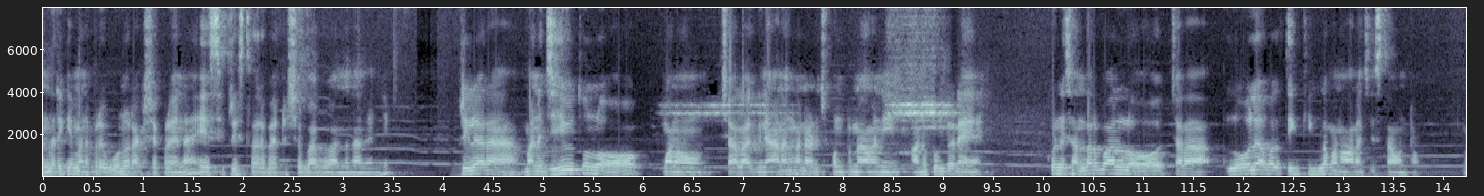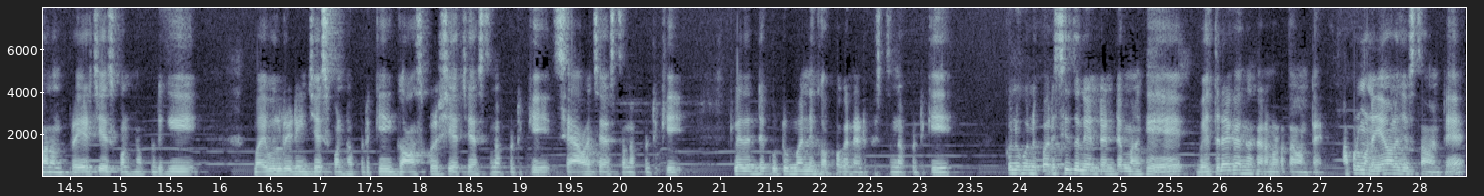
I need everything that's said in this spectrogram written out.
అందరికీ మన ప్రభువును రక్షకుడైన ఏసుక్రీస్తు వారి పేరు శుభాభివందనాలండి. ప్రియులారా మన జీవితంలో మనం చాలా జ్ఞానంగా నడుచుకుంటున్నామని అనుకుంటూనే కొన్ని సందర్భాల్లో చాలా లో లెవెల్ థింకింగ్లో మనం ఆలోచిస్తూ ఉంటాం. మనం ప్రేయర్ చేసుకుంటున్నప్పటికీ బైబిల్ రీడింగ్ చేసుకుంటున్నప్పటికీ గాస్పుల్ షేర్ చేస్తున్నప్పటికీ సేవ చేస్తున్నప్పటికీ లేదంటే కుటుంబాన్ని గొప్పగా నడిపిస్తున్నప్పటికీ కొన్ని కొన్ని పరిస్థితులు ఏంటంటే మనకి వ్యతిరేకంగా కనబడతా ఉంటాయి. అప్పుడు మనం ఏం ఆలోచిస్తామంటే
